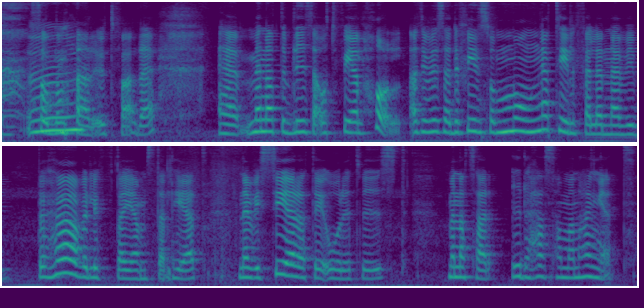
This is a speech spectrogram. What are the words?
som de här utförde. Eh, Men att det blir så här åt fel håll. Att jag vill säga, det finns så många tillfällen när vi behöver lyfta jämställdhet, när vi ser att det är orättvist. Men att så här, i det här sammanhanget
